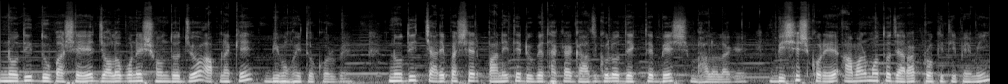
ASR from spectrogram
নদীর দুপাশে জলবনের সৌন্দর্য আপনাকে বিমোহিত করবে। নদীর চারিপাশের পানিতে ডুবে থাকা গাছগুলো দেখতে বেশ ভালো লাগে। বিশেষ করে আমার মতো যারা প্রকৃতিপ্রেমী,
